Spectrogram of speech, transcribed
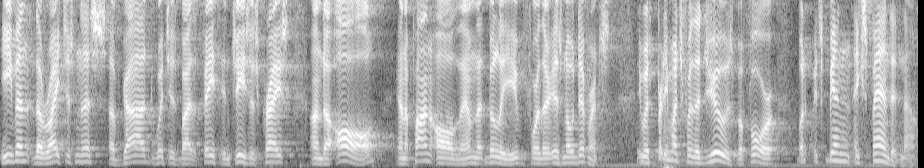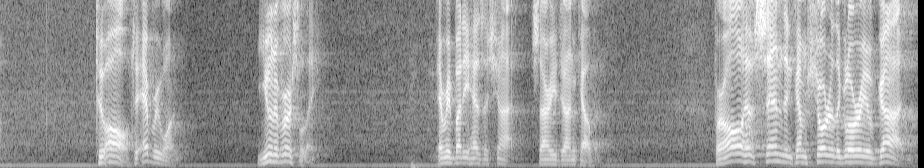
Even the righteousness of God, which is by the faith in Jesus Christ, unto all and upon all them that believe, for there is no difference. It was pretty much for the Jews before, but it's been expanded now to all, to everyone, universally. Everybody has a shot. Sorry, John Calvin. For all have sinned and come short of the glory of God,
